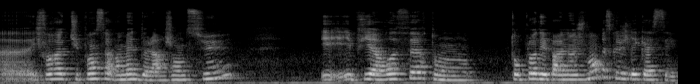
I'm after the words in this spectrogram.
Euh, il faudrait que tu penses à remettre de l'argent dessus. Et, et puis à refaire ton, ton plan d'épargne logement parce que je l'ai cassé.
